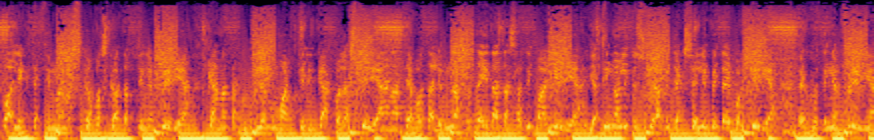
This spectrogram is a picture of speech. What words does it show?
Colecta εκτεθειμένο κάπω κάτω από την εμπειρία. Κάνω τα κουμπλέ μου μαρτυρικά κολαστήρια. Ανατεύω τα λιμνά τα ύδατα σαν την παλήρια. Γιατί είναι όλοι τους σκλάβοι και εξελίπει τα υποχείρια. Έχω την ευρύνεια,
